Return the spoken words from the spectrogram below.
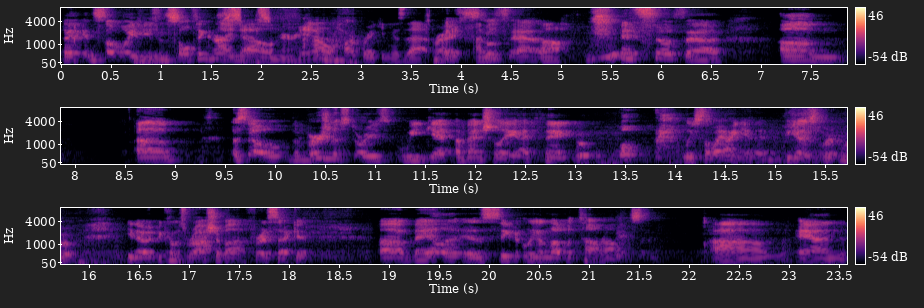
that in some way he's He's insulting her. I know. Her, yeah. How heartbreaking is that, right? It's so I mean, sad. oh, it's so sad. Um, um, so the version of stories we get eventually, I think, well, at least the way I get it, because we're, we're you know, it becomes Rashomon for a second. Uh, Mayella is secretly in love with Tom Robinson, um, and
